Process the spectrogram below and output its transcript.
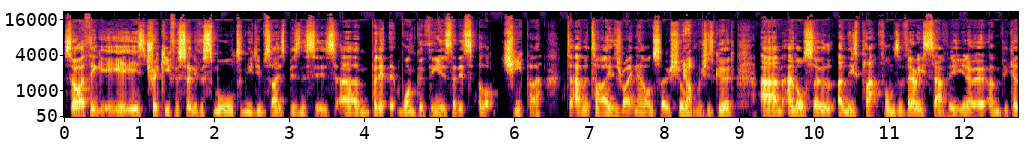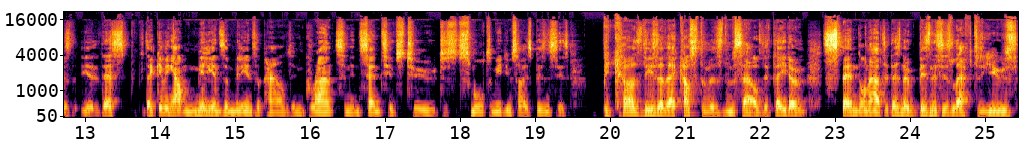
So I think it is tricky for certainly for small to medium sized businesses. Um, but it, one good thing is that it's a lot cheaper to advertise right now on social, yep. which is good. Um, and also, and these platforms are very savvy, you know, um, because you know, they're they're giving out millions and millions of pounds in grants and incentives to to small to medium sized businesses because these are their customers themselves. If they don't spend on ads, if there's no businesses left to use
